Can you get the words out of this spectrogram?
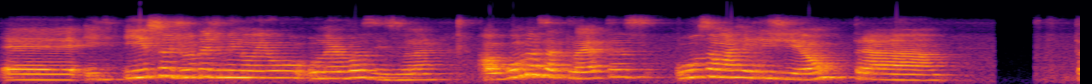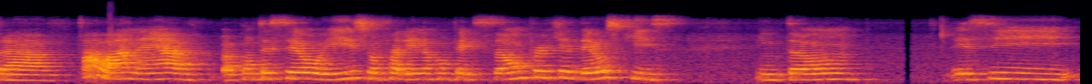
É, e, isso ajuda a diminuir o, o, nervosismo, né? Algumas atletas usam a religião para para falar, né? Ah, aconteceu isso, eu falei na competição porque Deus quis. Então, esse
